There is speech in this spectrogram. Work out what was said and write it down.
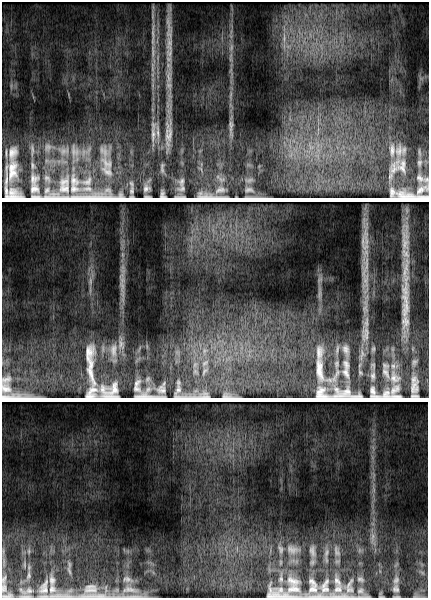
perintah dan larangannya juga pasti sangat indah sekali. Keindahan yang Allah Subhanahu wa taala miliki yang hanya bisa dirasakan oleh orang yang mau mengenalnya. Mengenal nama-nama dan sifatnya.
